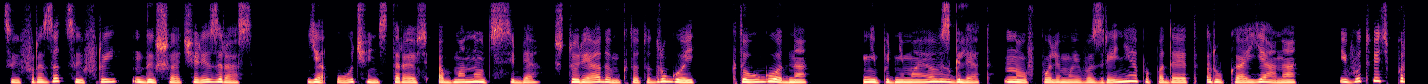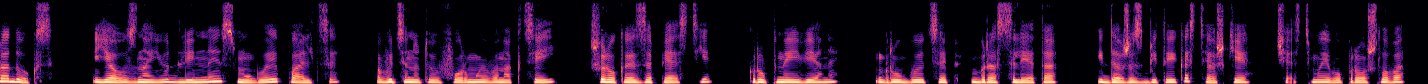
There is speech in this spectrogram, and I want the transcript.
Цифра за цифрой, дыша через раз. Я очень стараюсь обмануть себя, что рядом кто-то другой, кто угодно. Не поднимаю взгляд, но в поле моего зрения попадает рука Яна. И вот ведь парадокс. Я узнаю длинные смуглые пальцы, вытянутую форму его ногтей, широкое запястье, крупные вены, грубую цепь браслета и даже сбитые костяшки, часть моего прошлого.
